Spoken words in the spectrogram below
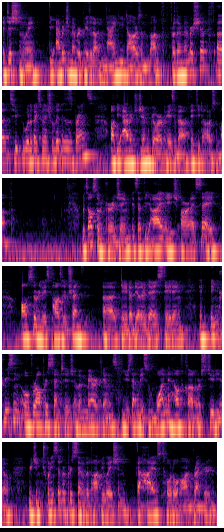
Additionally, the average member pays about $90 a month for their membership uh, to one of Xponential Fitness's brands, while the average gym goer pays about $50 a month. What's also encouraging is that the IHRSA also released positive trends uh, data the other day stating an increasing overall percentage of Americans use at least one health club or studio, reaching 27% of the population, the highest total on record.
